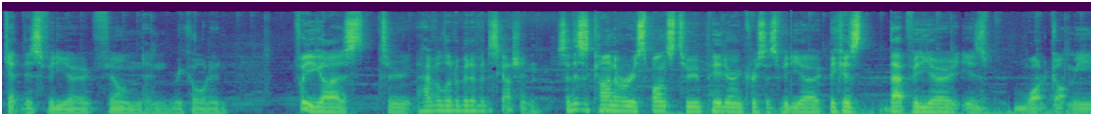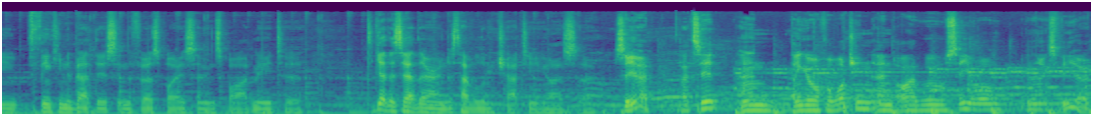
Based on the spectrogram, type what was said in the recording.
get this video filmed and recorded for you guys to have a little bit of a discussion. So this is kind of a response to Peter and Chris's video because that video is what got me thinking about this in the first place and inspired me to to get this out there and just have a little chat to you guys. So, so yeah, that's it. And thank you all for watching, and I will see you all in the next video.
